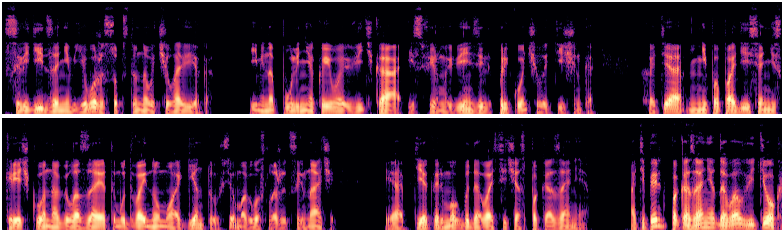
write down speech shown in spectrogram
следить за ним его же собственного человека. Именно пуля некоего Витька из фирмы «Вензель» прикончила Тищенко. Хотя, не попадись они с Крячко на глаза этому двойному агенту, все могло сложиться иначе – и аптекарь мог бы давать сейчас показания. А теперь показания давал Витек,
